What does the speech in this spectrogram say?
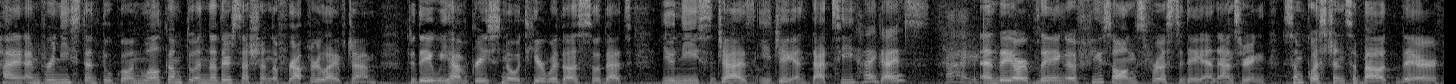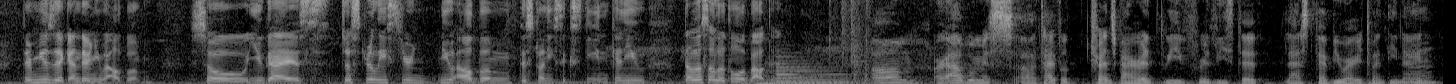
Hi, I'm Vernise Tantuco. Welcome to another session of Rappler Live Jam. Today we have Gracenote here with us, so that's Eunice, Jazz, EJ, and Tatsy. Hi, guys. Hi. And they are playing a few songs for us today and answering some questions about their, their music and their new album. So you guys just released your new album this 2016. Can you tell us a little about it? Um, our album is uh, titled Transparent. We've released it last February 29.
